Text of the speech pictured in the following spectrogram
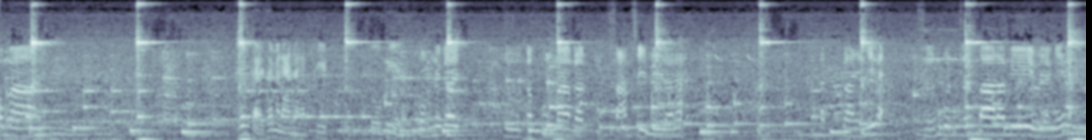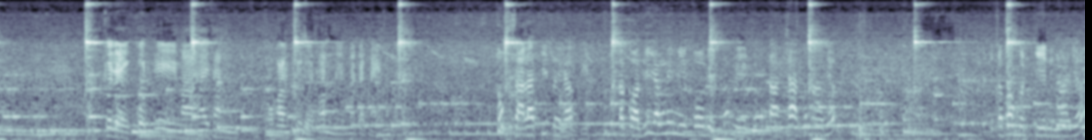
เข้ามาเรื่องไก่ท่านมานานนะครับที่ตัวพี่อะผมนี่ก็อยู่กับปู่มาก็สามสี่ปีแล้วนะก็มาอย่างนี้แหละเสริมบุญเสริมบารมีอยู่อย่างนี้แหละก็ใหญ่คนที่มาให้ท่านขอความช่วยเหลือท่านเนี่ยมาจากไหนทุกสารทิศเลยครับ แต่ก่อนที่ยังไม่มีโควิดก็มีต่างชาติก็มาเยอะโดยเฉพาะคนจีนนี่มาเยอะ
